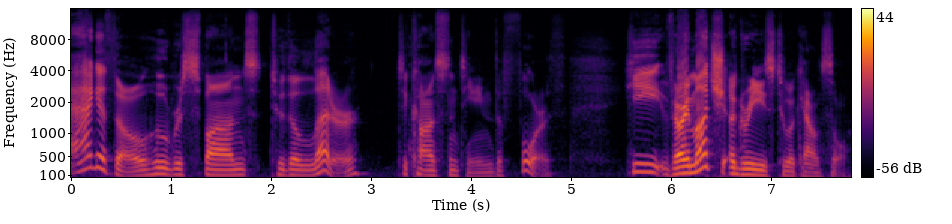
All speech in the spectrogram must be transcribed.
Agatho who responds to the letter to Constantine IV. He very much agrees to a council,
